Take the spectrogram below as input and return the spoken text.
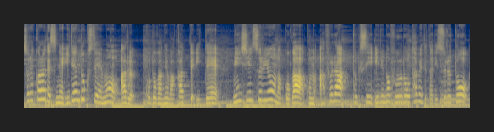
それからですね遺伝毒性もあることがね分かっていて妊娠するような子がこのアフラトキシン入りのフードを食べてたりすると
